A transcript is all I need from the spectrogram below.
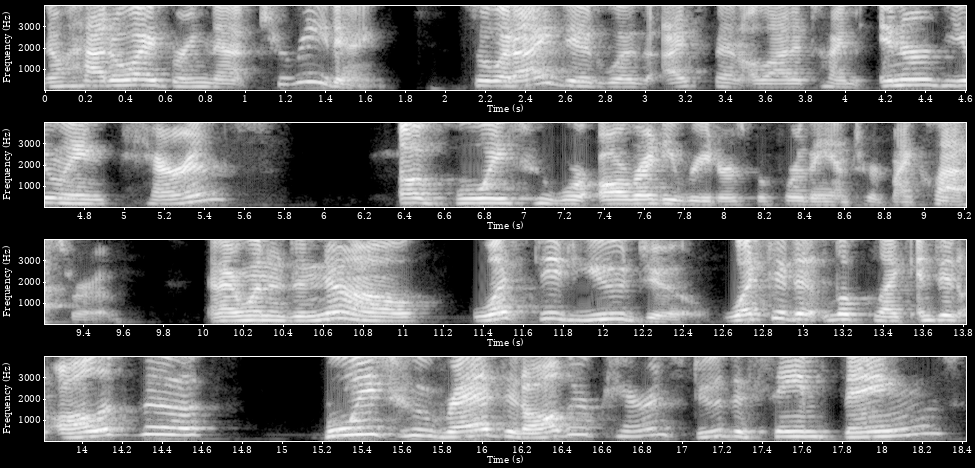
now how do I bring that to reading? So what I did was I spent a lot of time interviewing parents of boys who were already readers before they entered my classroom. And I wanted to know, what did you do? What did it look like? And did all of the boys who read, did all their parents do the same things?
